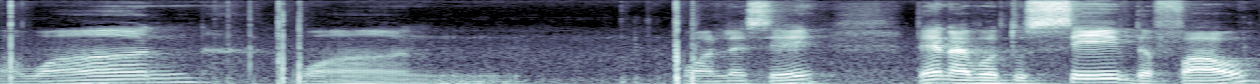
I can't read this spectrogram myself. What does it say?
uh, one one one let's say then I were to save the file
